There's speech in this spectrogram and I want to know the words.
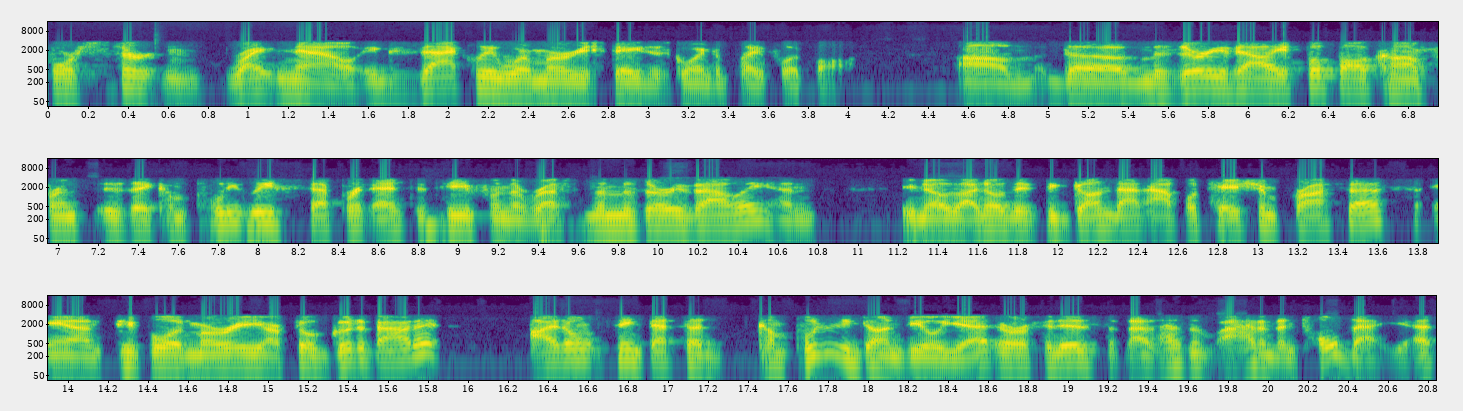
for certain right now exactly where Murray State is going to play football. Um, the Missouri Valley Football Conference is a completely separate entity from the rest of the Missouri Valley, and you know I know they've begun that application process, and people in Murray are feel good about it. I don't think that's a completely done deal yet, or if it is, that hasn't I haven't been told that yet.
